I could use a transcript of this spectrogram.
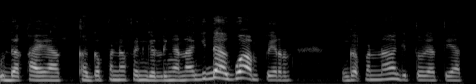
udah kayak kagak pernah fangirlingan lagi dah gue hampir nggak pernah gitu lihat-lihat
